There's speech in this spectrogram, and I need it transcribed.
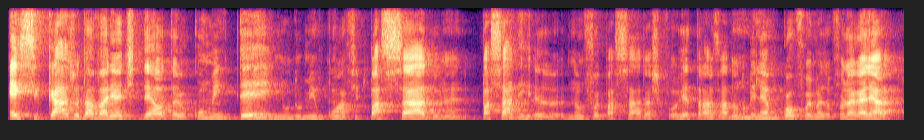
Esse caso da variante Delta, eu comentei no domingo com o Rafito passado, né? Passado, não foi passado, acho que foi retrasado. Eu não me lembro qual foi, mas eu falei, galera,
